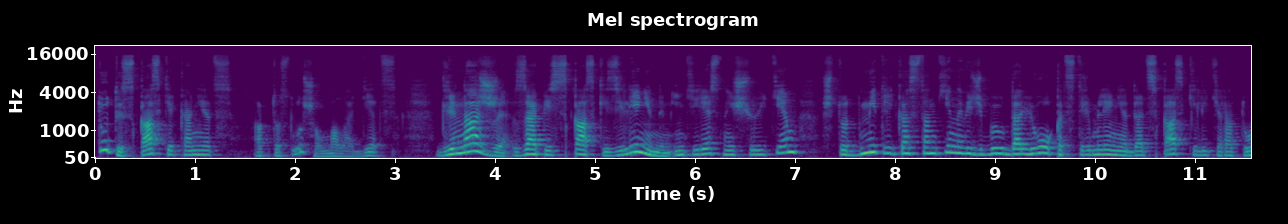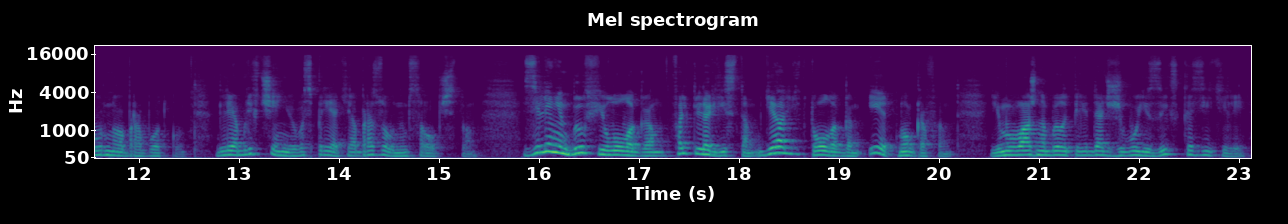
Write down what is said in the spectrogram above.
Тут и сказки конец, а кто слушал, молодец. Для нас же запись сказки Зелениным интересна еще и тем, что Дмитрий Константинович был далек от стремления дать сказке литературную обработку для облегчения восприятия образованным сообществом. Зеленин был филологом, фольклористом, диалектологом и этнографом. Ему важно было передать живой язык сказителей,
